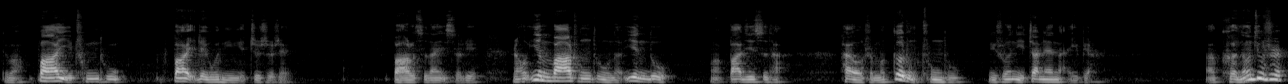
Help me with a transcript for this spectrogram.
对吧？巴以冲突，巴以这个问题你支持谁？巴勒斯坦、以色列。然后印巴冲突呢？印度啊，巴基斯坦，还有什么各种冲突？你说你站在哪一边？啊，可能就是，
